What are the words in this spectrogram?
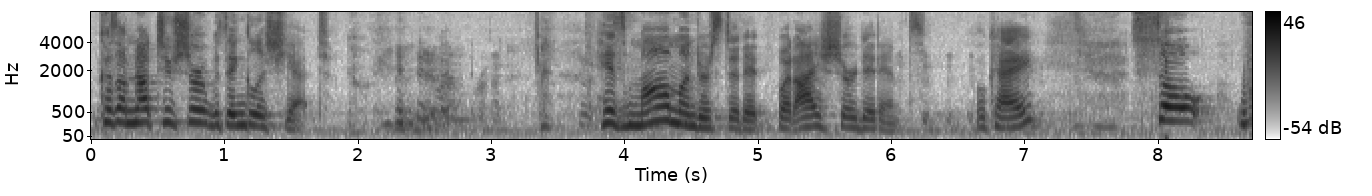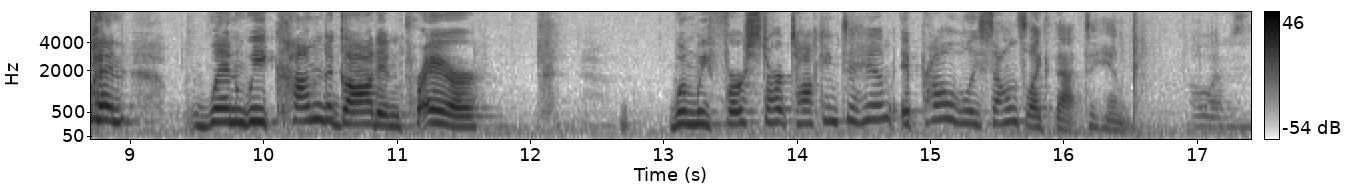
because I'm not too sure it was English yet. His mom understood it, but I sure didn't. Okay? So when when we come to God in prayer, when we first start talking to him, it probably sounds like that to him. Oh, absolutely.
